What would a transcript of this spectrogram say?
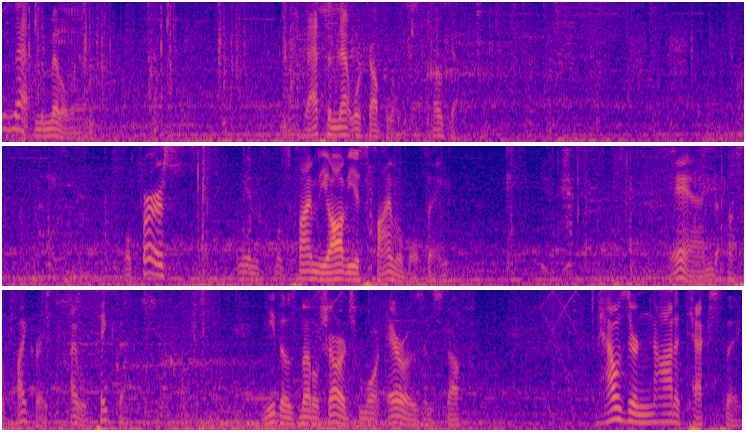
What's that in the middle there? That's a network uplink. Okay. Well, first, I mean, let's climb the obvious climbable thing. And a supply crate. I will take that. Need those metal shards for more arrows and stuff. How is there not a text thing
